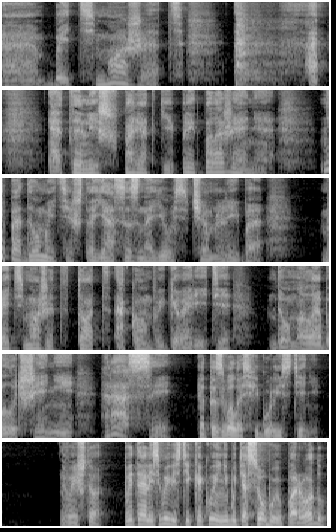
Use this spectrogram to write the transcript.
Э, «Быть может, это лишь в порядке предположения». Не подумайте, что я осознаюсь в чем-либо. Быть может, тот, о ком вы говорите, думал об улучшении расы. Отозвалась фигура из тени. Вы что, пытались вывести какую-нибудь особую породу?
